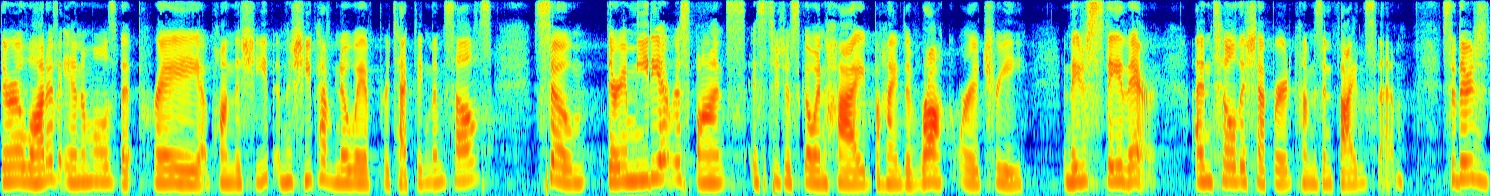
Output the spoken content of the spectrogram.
There are a lot of animals that prey upon the sheep, and the sheep have no way of protecting themselves. So their immediate response is to just go and hide behind a rock or a tree, and they just stay there until the shepherd comes and finds them. So there's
